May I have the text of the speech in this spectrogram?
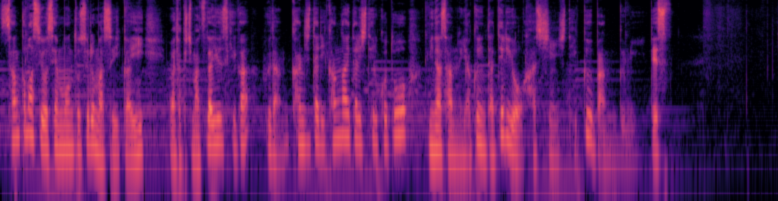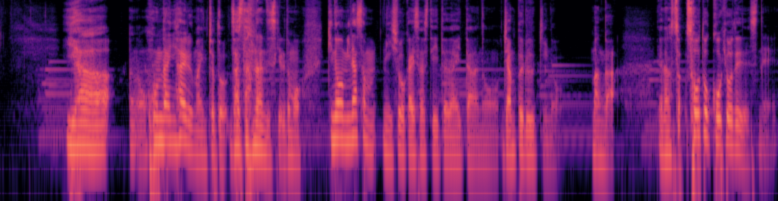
酸化麻酔を専門とする麻酔科医私松田祐介が普段感じたり考えたりしていることを皆さんの役に立てるよう発信していく番組ですいやあの本題に入る前にちょっと雑談なんですけれども昨日皆さんに紹介させていただいたあのジャンプルーキーの漫画いやなんか相当好評でですね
